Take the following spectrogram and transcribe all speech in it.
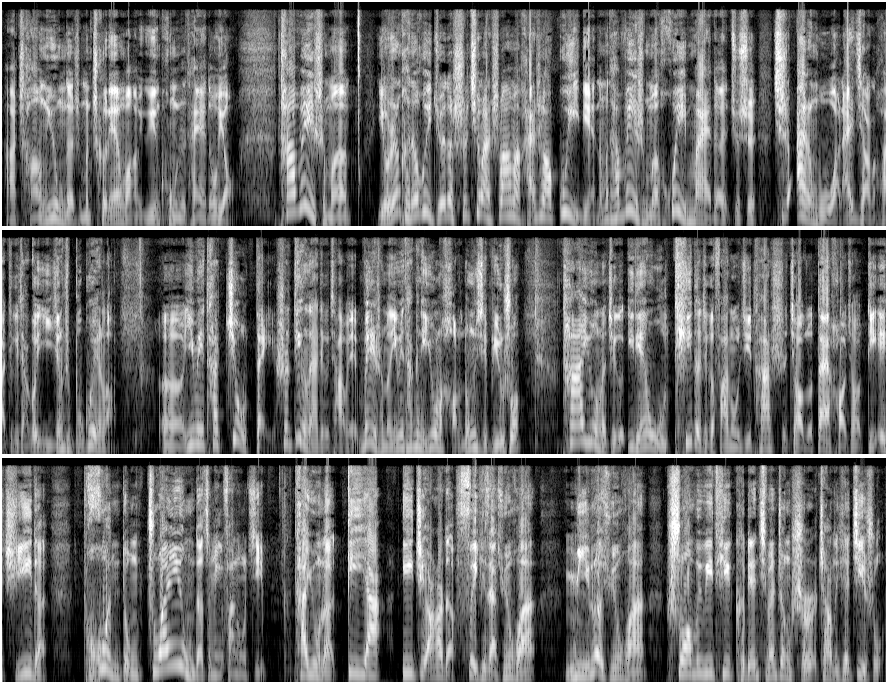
啊，常用的什么车联网、语音控制它也都有。它为什么有人可能会觉得十七万、十八万还是要贵一点？那么它为什么会卖的？就是其实按我来讲的话，这个价格已经是不贵了。呃，因为它就得是定在这个价位。为什么？因为它给你用了好的东西，比如说它用了这个 1.5T 的这个发动机，它是叫做代号叫 DHE 的混动专用的这么一个发动机。它用了低压 EGR 的废气再循环、米勒循环、双 VVT 可变气门正时这样的一些技术。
